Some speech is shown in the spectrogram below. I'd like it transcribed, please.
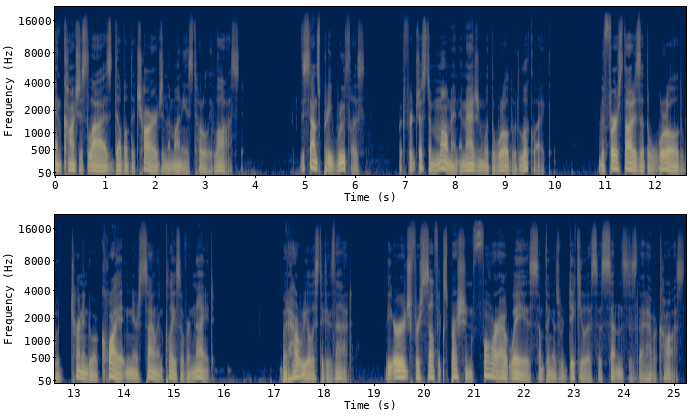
and conscious lies double the charge and the money is totally lost. This sounds pretty ruthless, but for just a moment, imagine what the world would look like. The first thought is that the world would turn into a quiet near silent place overnight. But how realistic is that? The urge for self expression far outweighs something as ridiculous as sentences that have a cost.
